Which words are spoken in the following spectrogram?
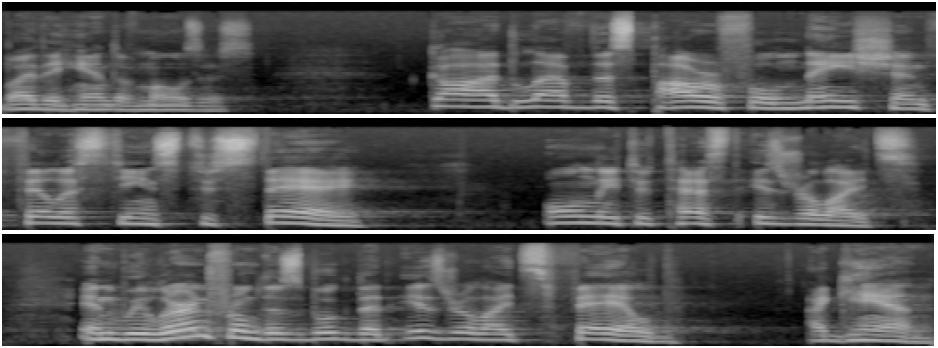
by the hand of Moses. God left this powerful nation, Philistines, to stay only to test Israelites. And we learn from this book that Israelites failed again.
